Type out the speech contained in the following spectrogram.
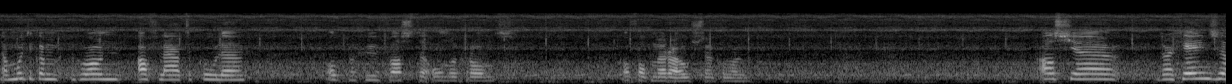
Dan moet ik hem gewoon af laten koelen op een vuurvaste ondergrond. Of op mijn rooster gewoon. Als je er geen,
